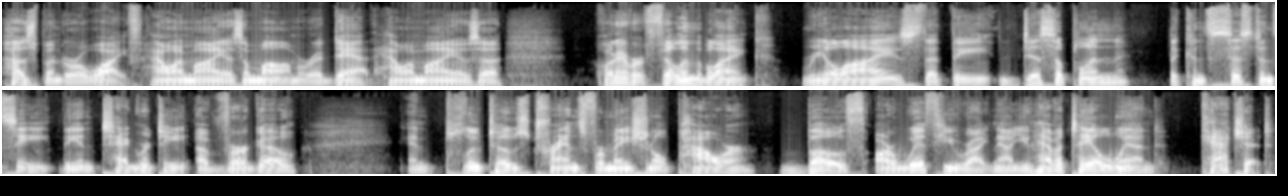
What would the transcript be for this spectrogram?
husband or a wife? How am I as a mom or a dad? How am I as a whatever, fill in the blank. Realize that the discipline, the consistency, the integrity of Virgo and Pluto's transformational power both are with you right now. You have a tailwind. Catch it.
